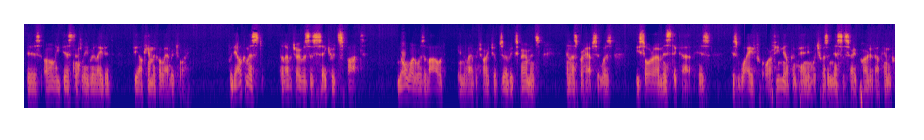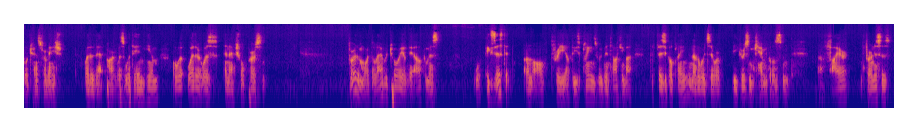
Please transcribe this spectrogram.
is only distantly related to the alchemical laboratory. For the alchemist, the laboratory was a sacred spot. No one was allowed in the laboratory to observe experiments unless perhaps it was Isora Soror Mystica, his, his wife or female companion, which was a necessary part of alchemical transformation, whether that part was within him or whether it was an actual person. Furthermore, the laboratory of the alchemist existed on all three of these planes we've been talking about. The physical plane, in other words, there were beakers and chemicals and uh, fire and furnaces.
